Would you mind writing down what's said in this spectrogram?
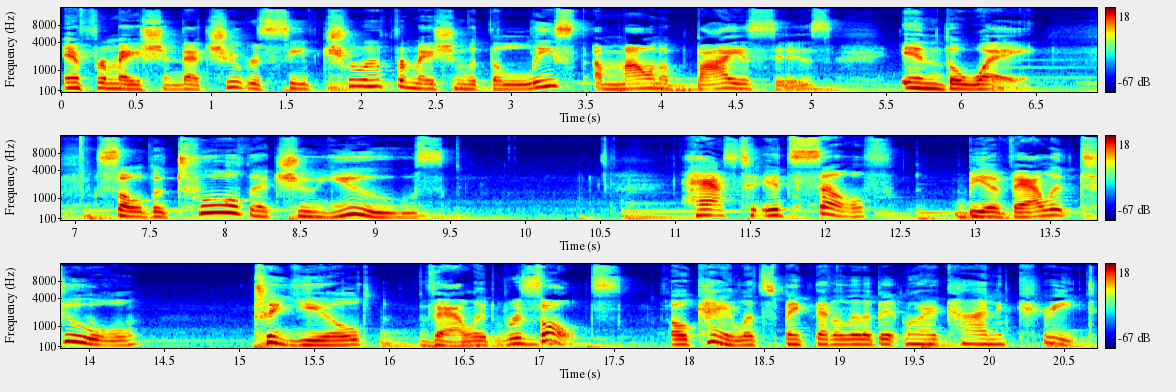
information, that you receive true information with the least amount of biases in the way. So the tool that you use has to itself be a valid tool to yield valid results. Okay, let's make that a little bit more concrete.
